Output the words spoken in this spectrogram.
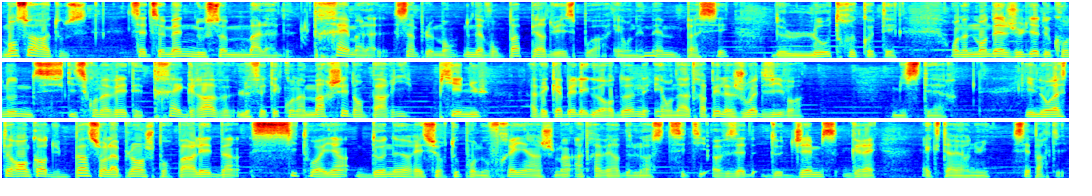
Bonsoir à tous. Cette semaine, nous sommes malades, très malades. Simplement, nous n'avons pas perdu espoir et on est même passé de l'autre côté. On a demandé à Julia de Cournot si ce qu'on avait été très grave. Le fait est qu'on a marché dans Paris, pieds nus, avec Abel et Gordon et on a attrapé la joie de vivre. Mystère. Il nous restera encore du pain sur la planche pour parler d'un citoyen d'honneur et surtout pour nous frayer un chemin à travers The Lost City of Z de James Gray. Extérieur nuit, c'est parti.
